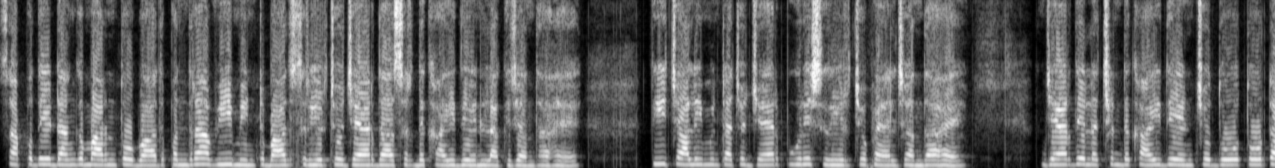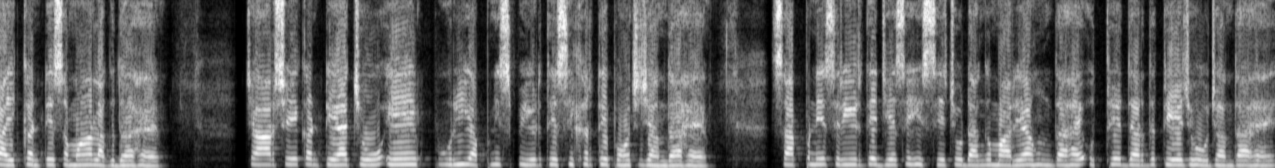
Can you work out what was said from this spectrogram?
ਸੱਪ ਦੇ ਡੰਗ ਮਾਰਨ ਤੋਂ ਬਾਅਦ 15-20 ਮਿੰਟ ਬਾਅਦ ਸਰੀਰ 'ਚੋਂ ਜ਼ਹਿਰ ਦਾ ਅਸਰ ਦਿਖਾਈ ਦੇਣ ਲੱਗ ਜਾਂਦਾ ਹੈ। 30-40 ਮਿੰਟਾਂ 'ਚ ਜ਼ਹਿਰ ਪੂਰੇ ਸਰੀਰ 'ਚੋਂ ਫੈਲ ਜਾਂਦਾ ਹੈ। ਜ਼ਹਿਰ ਦੇ ਲੱਛਣ ਦਿਖਾਈ ਦੇਣ 'ਚ 2 ਤੋਂ 2.5 ਘੰਟੇ ਸਮਾਂ ਲੱਗਦਾ ਹੈ। 4-6 ਘੰਟਿਆਂ 'ਚੋਂ ਇਹ ਪੂਰੀ ਆਪਣੀ ਸਪੀਡ ਤੇ ਸਿਖਰ ਤੇ ਪਹੁੰਚ ਜਾਂਦਾ ਹੈ। ਸੱਪ ਨੇ ਸਰੀਰ ਦੇ ਜਿਸ ਹਿੱਸੇ 'ਚੋਂ ਡੰਗ ਮਾਰਿਆ ਹੁੰਦਾ ਹੈ, ਉੱਥੇ ਦਰਦ ਤੇਜ਼ ਹੋ ਜਾਂਦਾ ਹੈ।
